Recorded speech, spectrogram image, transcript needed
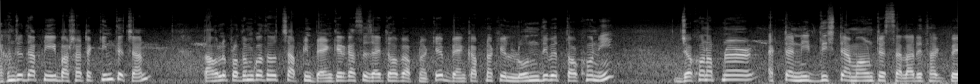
এখন যদি আপনি এই বাসাটা কিনতে চান, তাহলে প্রথম কথা হচ্ছে আপনি ব্যাংকের কাছে যাইতে হবে আপনাকে। ব্যাংক আপনাকে লোন দিবে তখনই যখন আপনার একটা নির্দিষ্ট অ্যামাউন্টের স্যালারি থাকবে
